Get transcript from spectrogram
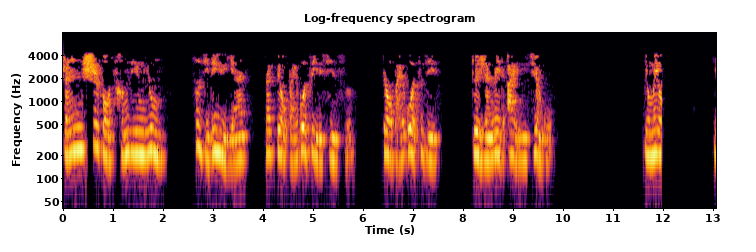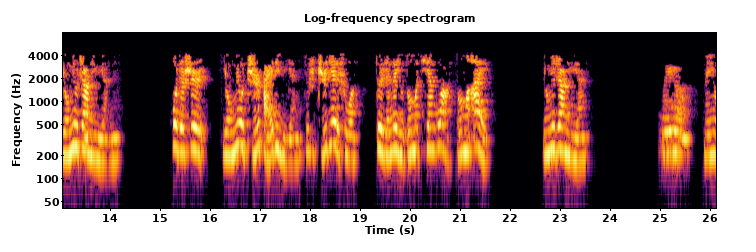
神是否曾经用自己的语言来表白过自己的心思，表白过自己对人类的爱与眷顾？有没有？有没有这样的语言呢？或者是？有没有直白的语言，就是直接的说对人类有多么牵挂、多么爱？有没有这样的语言？没有，没有。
